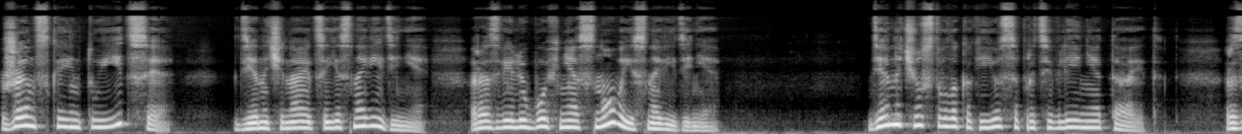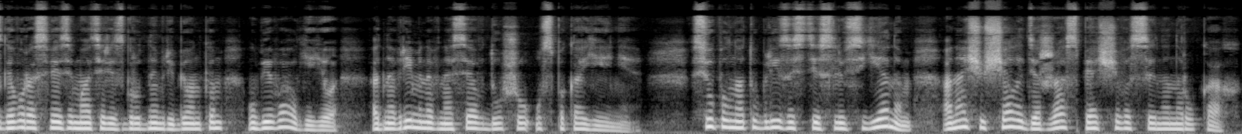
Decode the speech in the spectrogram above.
Женская интуиция? Где начинается ясновидение? Разве любовь не основа ясновидения? Диана чувствовала, как ее сопротивление тает. Разговор о связи матери с грудным ребенком убивал ее, одновременно внося в душу успокоение. Всю полноту близости с Люсьеном она ощущала, держа спящего сына на руках.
